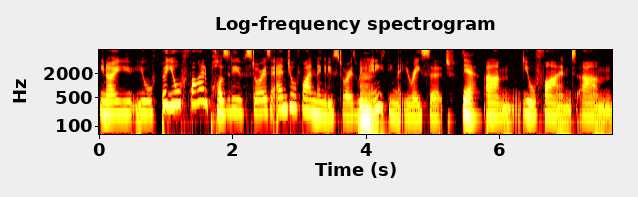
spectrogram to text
you know, you you'll but you'll find positive stories and you'll find negative stories with Mm. anything that you research. Yeah. Um, you'll find um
